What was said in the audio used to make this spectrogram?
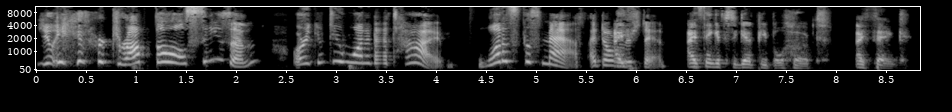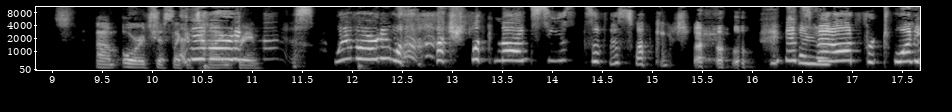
You either drop the whole season or you do one at a time. What is this math? I don't I, understand. I think it's to get people hooked. I think, um, or it's just like and a time frame. We've already watched like nine seasons of this fucking show. It's been on for 20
